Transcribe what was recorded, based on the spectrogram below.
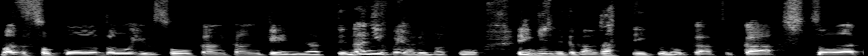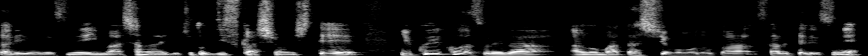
まずそこをどういう相関関係になって何をやればこう、エンゲージメントが上がっていくのかとか、そのあたりをですね、今社内でちょっとディスカッションして、ゆくゆくはそれが、あの、まあダッシュボード化されてですね、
